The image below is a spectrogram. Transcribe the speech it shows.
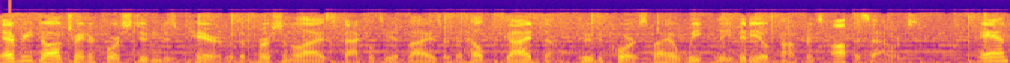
Every dog trainer course student is paired with a personalized faculty advisor to help guide them through the course via weekly video conference office hours. And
